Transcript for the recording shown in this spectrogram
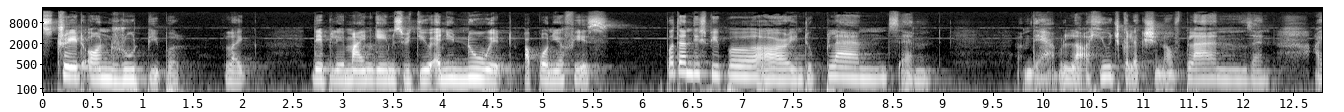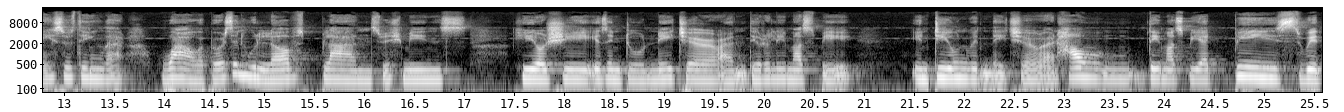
straight on rude people. Like they play mind games with you and you know it upon your face. But then these people are into plants and they have a huge collection of plants and i used to think that wow a person who loves plants which means he or she is into nature and they really must be in tune with nature and how they must be at peace with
